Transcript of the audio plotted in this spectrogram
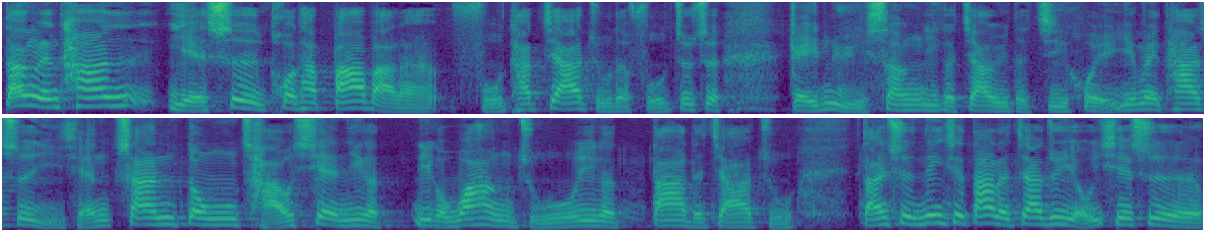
当然，他也是托他爸爸的福，他家族的福，就是给女生一个教育的机会，因为他是以前山东曹县一个一个望族一个大的家族。但是那些大的家族有一些是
